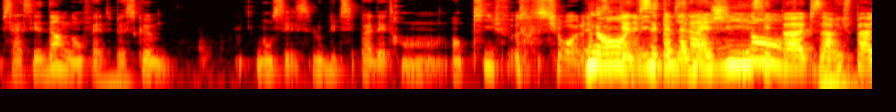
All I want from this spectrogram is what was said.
c'est assez dingue en fait, parce que bon, c'est le but c'est pas d'être en, en kiff sur la Non, psychanalyse, c'est pas de la magie, c'est pas, et puis ça arrive pas.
